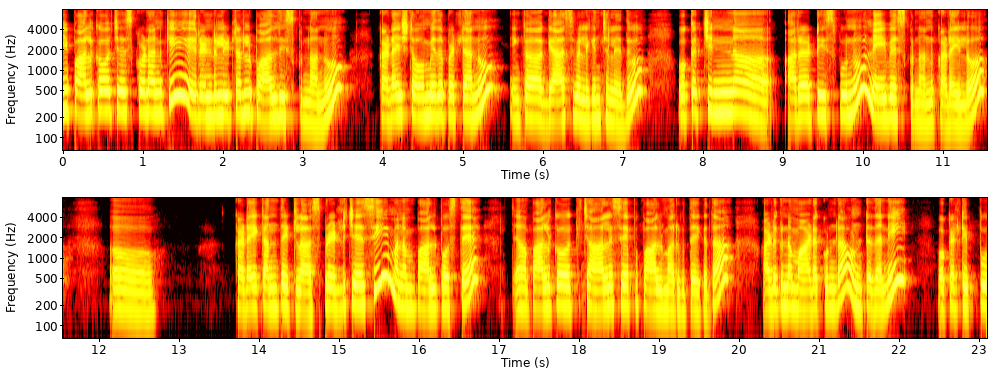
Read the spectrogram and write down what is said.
ఈ పాలకోవా చేసుకోవడానికి రెండు లీటర్లు పాలు తీసుకున్నాను. కడాయి స్టవ్ మీద పెట్టాను ఇంకా గ్యాస్ వెలిగించలేదు. ఒక చిన్న అర టీ స్పూను నెయ్యి వేసుకున్నాను కడాయిలో. కడాయికంతా కడాయికి అంతా ఇట్లా స్ప్రెడ్ చేసి మనం పాలు పోస్తే పాలకోవకి చాలాసేపు పాలు మరుగుతాయి కదా. అడుగున మాడకుండా ఉంటుందని ఒక టిప్పు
